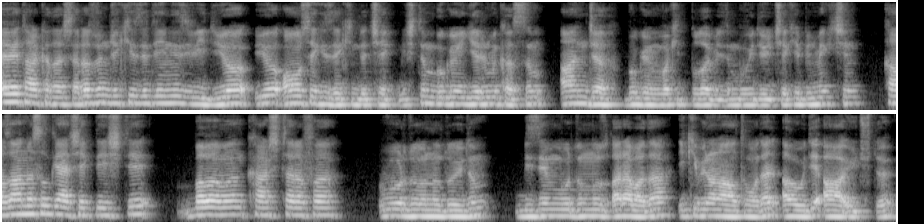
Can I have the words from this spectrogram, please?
Evet arkadaşlar az önceki izlediğiniz videoyu 18 Ekim'de çekmiştim. Bugün 20 Kasım. Anca bugün vakit bulabildim bu videoyu çekebilmek için. Kaza nasıl gerçekleşti? Babamın karşı tarafa vurduğunu duydum. Bizim vurduğumuz arabada 2016 model Audi A3'tü.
